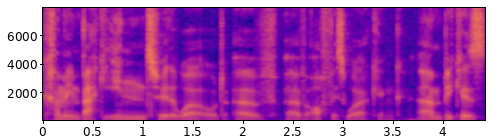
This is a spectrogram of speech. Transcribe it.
coming back into the world of of office working um, because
